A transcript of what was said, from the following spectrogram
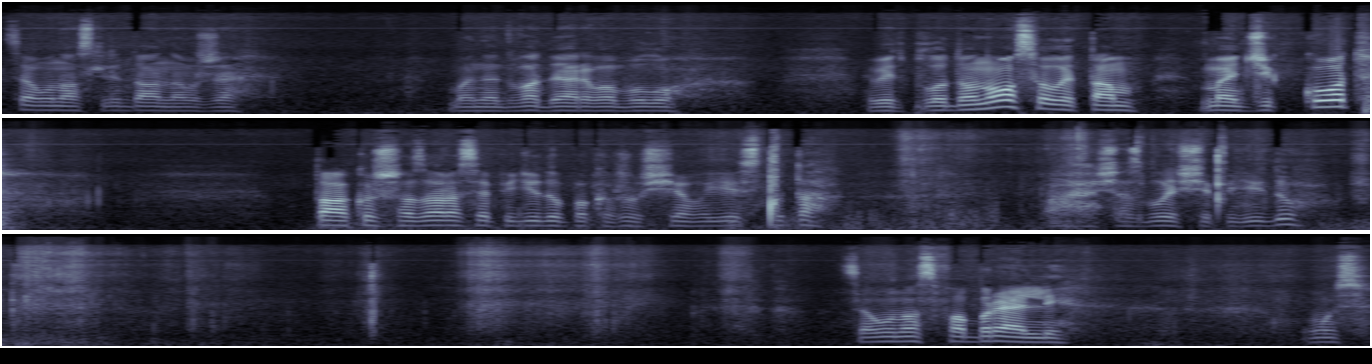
Це у нас лідана вже. У мене два дерева було відплодоносили. Там Magic Code. Також, а зараз я підійду, покажу, що є тут. Зараз ближче підійду. Це у нас фабреллі. Ось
